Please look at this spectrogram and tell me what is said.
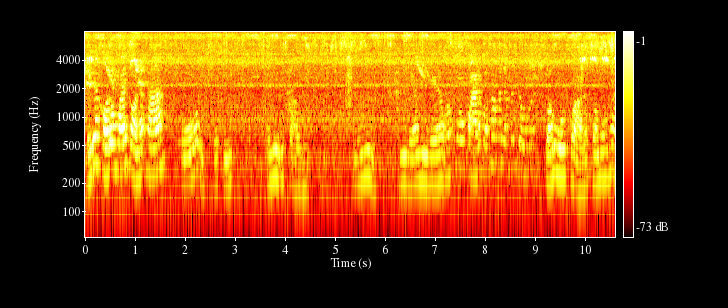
เดี๋ยวจะ ขอลงไว้ก่อนนะคะ โอ้ยเดี๋ยวสิไอ้นี่หรือเปล่าเนี่ยอืมมีแล้วมีแล้วสองโมงกว่าแล้วบอกเขาก็ยังไม่ลงเลยสองโมงกว่าแล้วสองโมงห้า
